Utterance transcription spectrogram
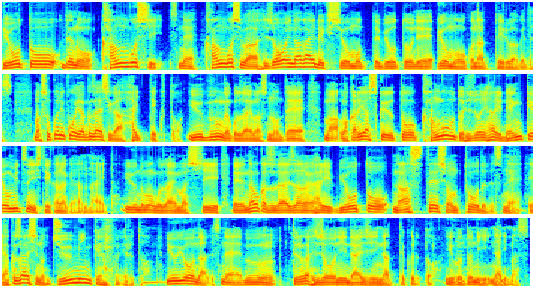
病棟での看護師ですね。看護師は非常に長い歴史を持って病棟で業務を行っているわけです。まあ、そこにこう薬剤師が入っていくという部分がございますので、まあ、わかりやすく言うと、看護部と非常にやはり連携を密にしていかなきゃならないというのもございますし、えー、なおかつ大事なのはやはり病棟棟、ナースステーション等でですね、薬剤師の住民権を得るというようなですね、部分っていうのが非常に大事になってくるということになります。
